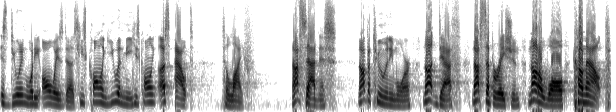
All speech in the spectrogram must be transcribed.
is doing what he always does. He's calling you and me, he's calling us out to life. Not sadness, not the tomb anymore, not death, not separation, not a wall. Come out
